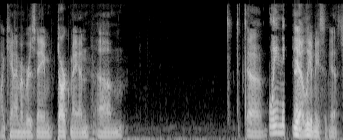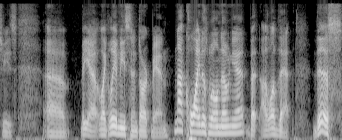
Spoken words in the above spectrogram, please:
I can't remember his name. Darkman. Um, uh, Lean me. yeah, Liam Neeson. Yes, jeez. Uh, but yeah, like Liam Neeson and Dark Man, not quite as well known yet, but I love that. This,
